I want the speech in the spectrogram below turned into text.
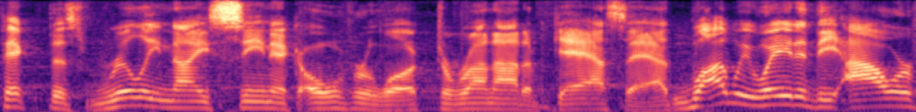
picked this really nice scenic overlook to run out of gas at. While we waited the hour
